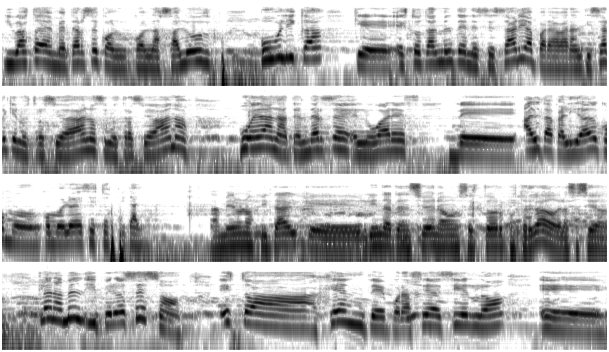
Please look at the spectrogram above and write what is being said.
y basta de meterse con, con la salud pública que es totalmente necesaria para garantizar que nuestros ciudadanos y nuestras ciudadanas puedan atenderse en lugares de alta calidad como, como lo es este hospital. También un hospital que brinda atención a un sector postergado de la sociedad. Claramente, y pero es eso, esta gente, por así decirlo, eh,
